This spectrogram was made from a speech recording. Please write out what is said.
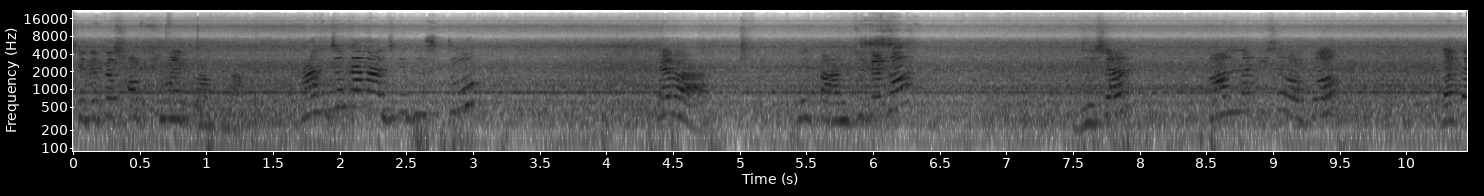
ছেলেটা সবসময় কাঁদনা কাঁদছো কেন আজকে দুষ্টু? এবার তুই কাঁদছো কেন? জিসান কান্না কিসের অত দেখো,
